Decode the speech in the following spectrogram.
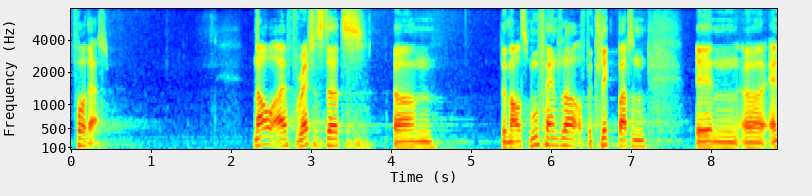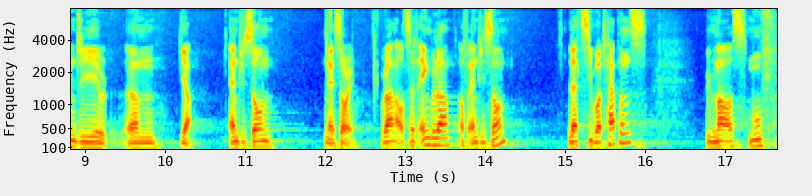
for that. Now I've registered um, the mouse move handler of the click button in uh, ng, um, yeah, ng zone, no, sorry, run outside Angular of ng zone. Let's see what happens. We mouse move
